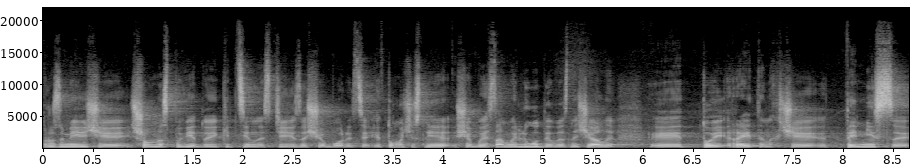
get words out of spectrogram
розуміючи, що в нас повідує, які цінності і за що бореться, і в тому числі, щоб саме люди визначали е, той рейтинг чи те місце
